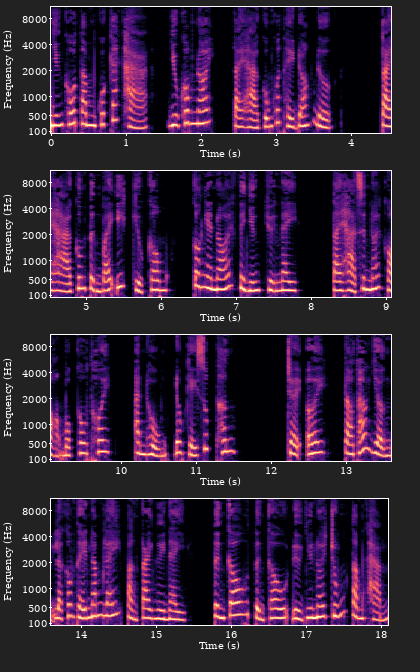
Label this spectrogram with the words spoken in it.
Những khổ tâm của các hạ, dù không nói, tại hạ cũng có thể đoán được. Tại hạ cũng từng bái yết kiều công, có nghe nói về những chuyện này. Tại hạ xin nói gọn một câu thôi, anh hùng đâu kể xuất thân. Trời ơi, Tào Tháo giận là không thể nắm lấy bàn tay người này, từng câu từng câu đều như nói trúng tâm khảm.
